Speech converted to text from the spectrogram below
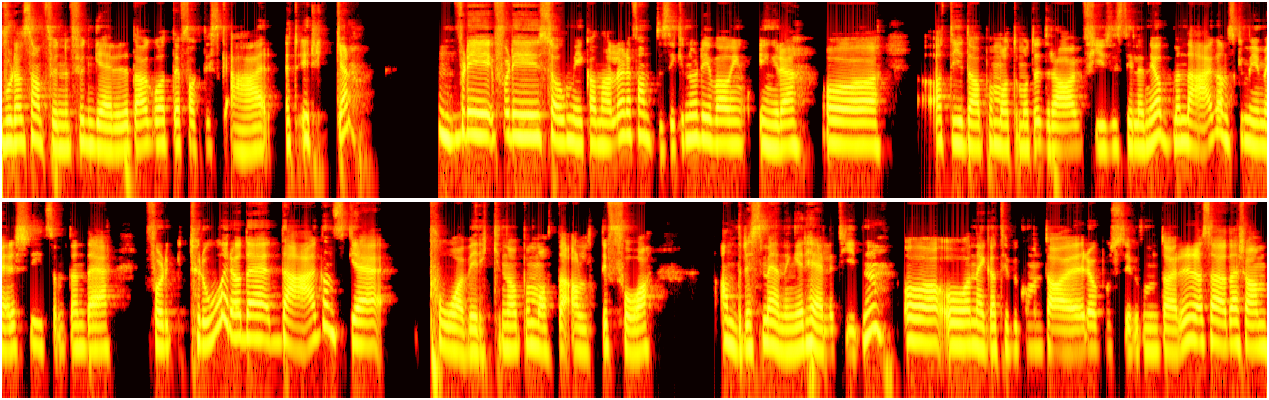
hvordan samfunnet fungerer i dag, og at det faktisk er et yrke. Mhm. Fordi, fordi SoMe-kanaler, det fantes ikke når de var yngre, og at de da på en måte måtte dra fysisk til en jobb, men det er ganske mye mer slitsomt enn det folk tror, og det, det er ganske påvirkende å på en måte alltid få andres meninger hele tiden, og, og negative kommentarer og positive kommentarer. Altså, det er sånn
